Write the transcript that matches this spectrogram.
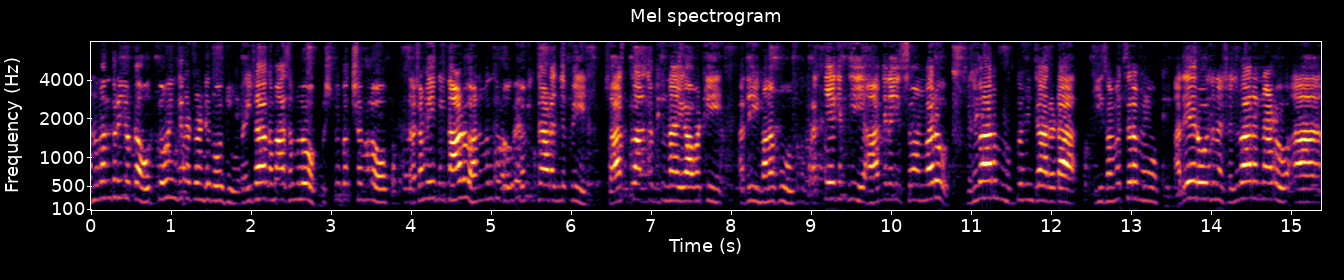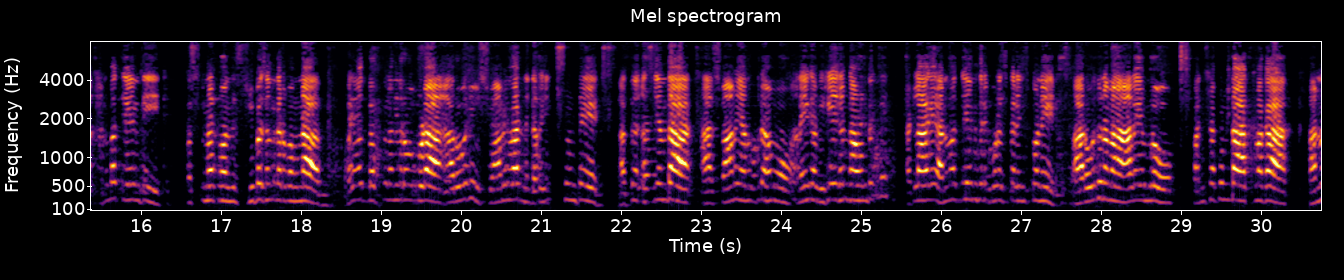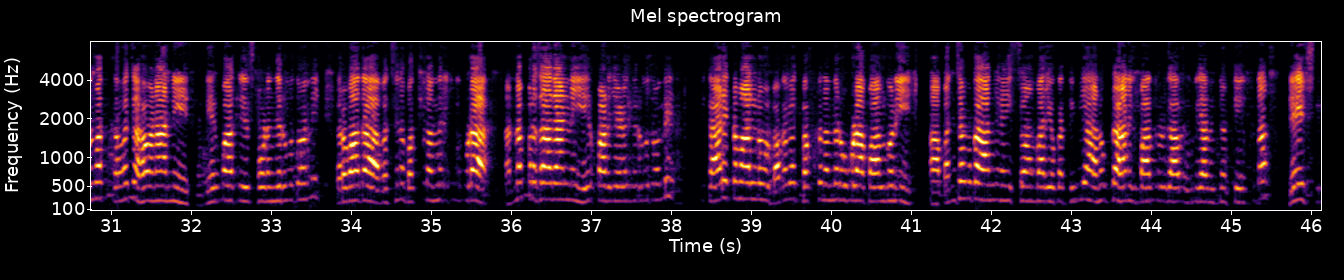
హనుమంతుడి యొక్క ఉద్భవించినటువంటి రోజు వైశాఖ మాసంలో కృష్ణపక్షంలో దశమి నాడు హనుమంతుడు ఉద్భవించాడని చెప్పి శాస్త్రాలు చెబుతున్నాయి కాబట్టి అది మనకు ప్రత్యేకించి ఆంజనేయ స్వామి వారు శనివారం ఉద్భవించారట. ఈ సంవత్సరము అదే రోజున శనివారం నాడు ఆ హనుమత్ జయంతి వస్తున్నటువంటి శుభ సందర్భంగా భగవద్భక్తులందరూ కూడా ఆ రోజు స్వామి వారిని దర్శిస్తుంటే అత్య- అత్యంత ఆ స్వామి అనుగ్రహము అనేక విశేషంగా ఉంటుంది. అట్లాగే హనుమత్ జయంతిని పురస్కరించుకొని ఆ రోజున మన ఆలయంలో పంచకుండాత్మక హనుమత్ కవచ హవనాన్ని ఏర్పాటు చేసుకోవడం జరుగుతోంది. తర్వాత వచ్చిన భక్తులందరికీ కూడా అన్న ప్రసాదాన్ని ఏర్పాటు చేయడం జరుగుతుంది. ఈ కార్యక్రమాల్లో భగవద్ భక్తులందరూ కూడా పాల్గొని ఆ పంచముఖ ఆంజనేయ స్వామి వారి యొక్క దివ్య అనుగ్రహానికి పాత్రుడుగా విజ్ఞప్తి చేస్తున్నాం. జై శ్రీ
